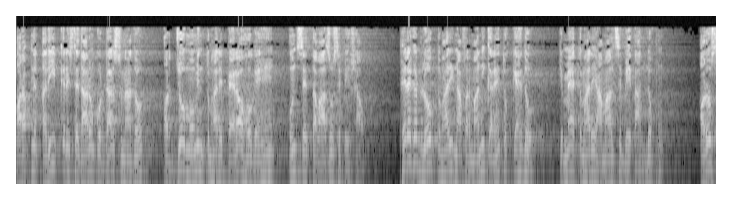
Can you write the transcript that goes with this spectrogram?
और अपने करीब के रिश्तेदारों को डर सुना दो और जो मोमिन तुम्हारे पैरव हो गए हैं, उनसे तवाजों से पेश आओ। फिर अगर लोग तुम्हारी नाफरमानी करें तो कह दो कि मैं तुम्हारे अमाल से बेताल्लुक हूँ। और उस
